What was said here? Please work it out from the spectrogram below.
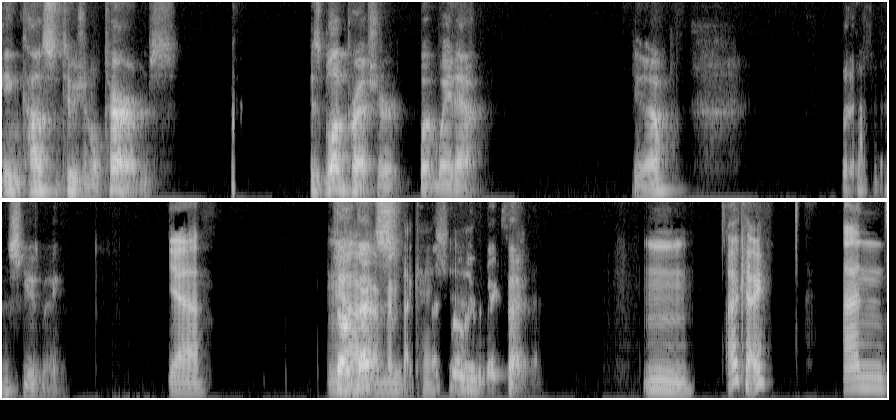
in constitutional terms, his blood pressure went way down. You know? Excuse me. Yeah. So yeah, that's, I remember that case. That's yeah. really the big thing. Mm, okay. And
